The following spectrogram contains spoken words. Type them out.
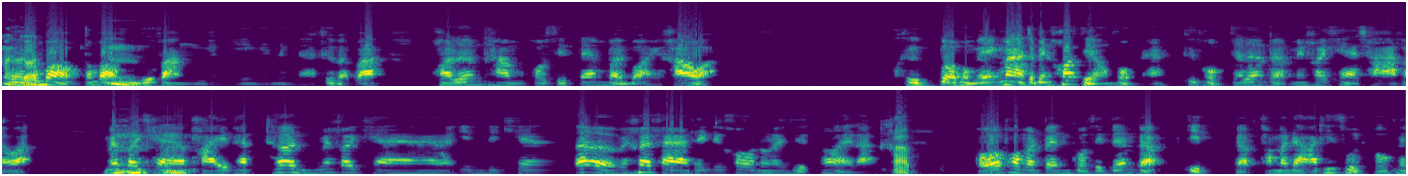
มันเออก็ต้องบอกต้องบอกอืมคุณผู้ฟังอย่างนี้นิดนึงนะ คือแบบว่าพอเริ่มทำ grid system บ่อยๆ เข้าอะ คือตัวผมเองมันอาจจะเป็นข้อเสียของผมนะ คือผมจะเริ่มแบบไม่ค่อยแคร์ชาร์ตแล้วอะไม่ค่อยแคร์ price pattern ไม่ค่อยแคร์ indicator ไม่ค่อยแคร์ technical knowledge เท่าไหร่ละครับเพราะว่าพอมันเป็น grid system แบบ grid แบบธรรมดาที่สุดปุ๊บใน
